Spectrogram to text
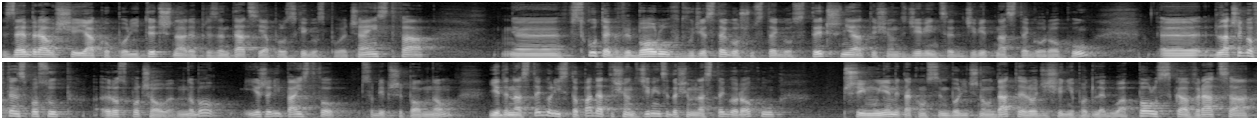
zebrał się jako polityczna reprezentacja polskiego społeczeństwa e, wskutek wyborów 26 stycznia 1919 roku. E, dlaczego w ten sposób rozpocząłem? No bo jeżeli Państwo sobie przypomną, 11 listopada 1918 roku przyjmujemy taką symboliczną datę, rodzi się niepodległa Polska, wraca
